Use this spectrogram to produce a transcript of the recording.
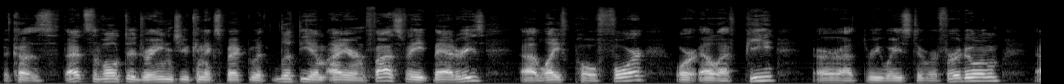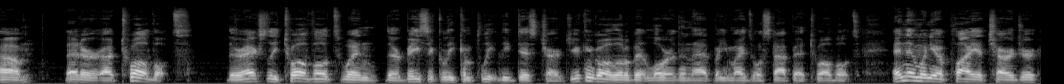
because that's the voltage range you can expect with lithium iron phosphate batteries, uh, LiFePO 4 or LFP are uh, three ways to refer to them um, that are uh, 12 volts. They're actually 12 volts when they're basically completely discharged. You can go a little bit lower than that, but you might as well stop at 12 volts. And then when you apply a charger,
